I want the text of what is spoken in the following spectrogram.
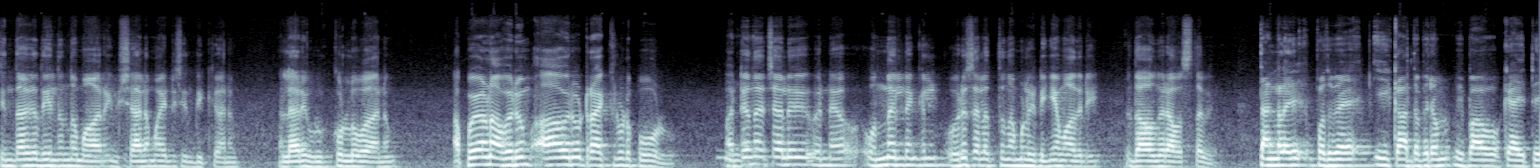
ചിന്താഗതിയിൽ നിന്ന് മാറി വിശാലമായിട്ട് ചിന്തിക്കാനും എല്ലാവരെയും ഉൾക്കൊള്ളുവാനും അപ്പോഴാണ് അവരും ആ ഒരു ട്രാക്കിലൂടെ പോവുള്ളൂ. മറ്റേന്ന് വെച്ചാൽ പിന്നെ ഒന്നല്ലെങ്കിൽ ഒരു സ്ഥലത്ത് നമ്മൾ ഇടുങ്ങിയ മാതിരി ഇതാവുന്ന ഒരു അവസ്ഥ വരും. തങ്ങൾ പൊതുവെ ഈ കാന്തപുരം വിഭാഗമൊക്കെ ആയിട്ട്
